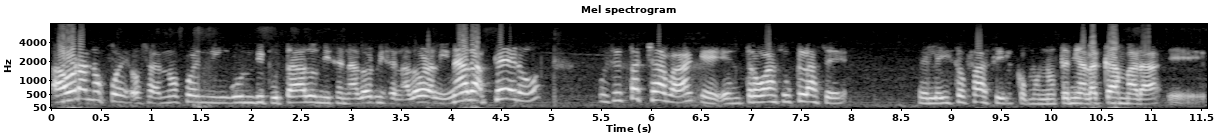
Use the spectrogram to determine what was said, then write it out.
Ahora no fue, o sea, no fue ningún diputado, ni senador, ni senadora, ni nada, pero pues esta chava que entró a su clase se le hizo fácil, como no tenía la cámara eh,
